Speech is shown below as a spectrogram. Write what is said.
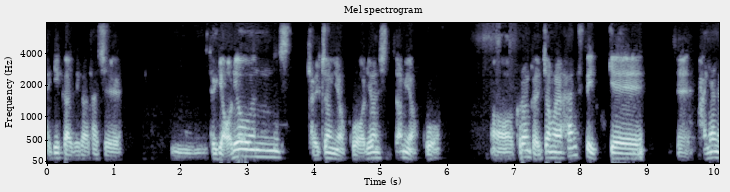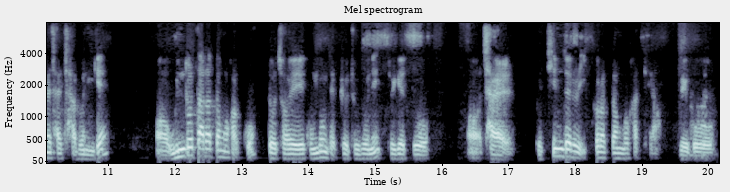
되기까지가 사실 음, 되게 어려운 시- 결정이었고 어려운 시점이었고 어 그런 결정을 할 수 있게 이제 방향을 잘 잡은 게 어, 운도 따랐던 것 같고 또 저희 공동 대표 두 분이 되게 또잘 그 팀들을 이끌었던 것 같아요. 그리고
